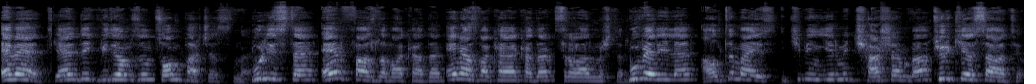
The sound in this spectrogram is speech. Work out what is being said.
Evet, geldik videomuzun son parçasına. Bu liste en fazla vakadan en az vakaya kadar sıralanmıştır. Bu veriler 6 Mayıs 2020 Çarşamba Türkiye saati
